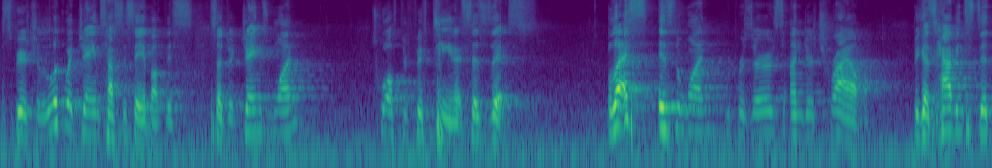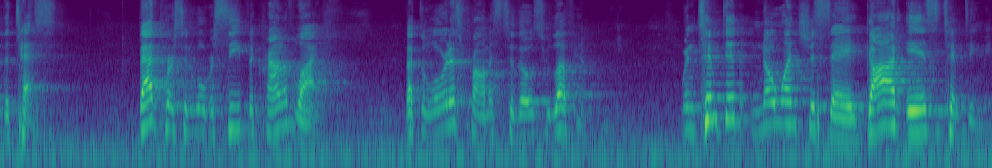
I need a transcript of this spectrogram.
spiritually. Look what James has to say about this subject. James 1 12 through 15. It says this Blessed is the one who preserves under trial, because having stood the test, that person will receive the crown of life that the Lord has promised to those who love him. When tempted, no one should say, God is tempting me.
